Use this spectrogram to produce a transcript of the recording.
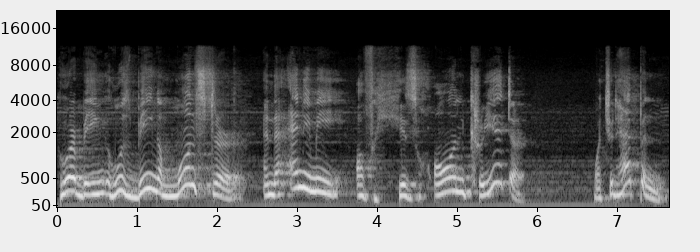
who are being, who's being a monster and the enemy of his own creator. What should happen?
